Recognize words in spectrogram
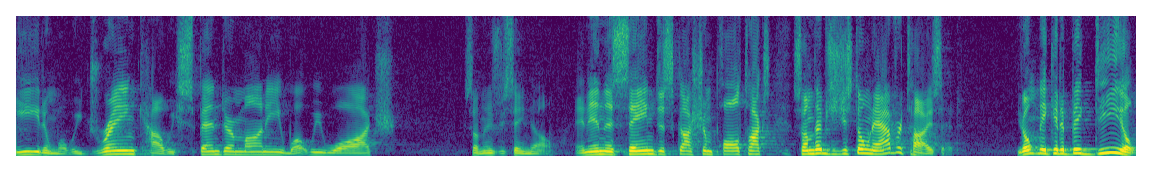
eat and what we drink, how we spend our money, what we watch. Sometimes we say no. And in the same discussion, Paul talks, sometimes you just don't advertise it. You don't make it a big deal.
